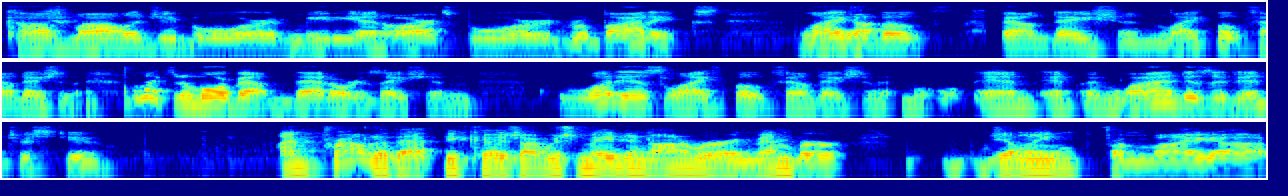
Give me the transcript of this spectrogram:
cosmology board, media and arts board, robotics, Lifeboat yeah. Foundation, Lifeboat Foundation. I'd like to know more about that organization. What is Lifeboat Foundation, and and, and why does it interest you? I'm proud of that because I was made an honorary member dealing from my uh,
